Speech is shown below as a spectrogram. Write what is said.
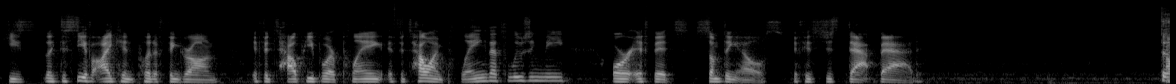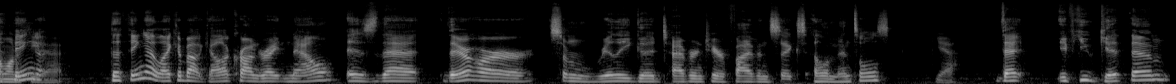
he's like to see if I can put a finger on if it's how people are playing, if it's how I'm playing that's losing me, or if it's something else. If it's just that bad, The I want to see that. The thing I like about Galakrond right now is that there are some really good Tavern Tier 5 and 6 elementals Yeah, that if you get them,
